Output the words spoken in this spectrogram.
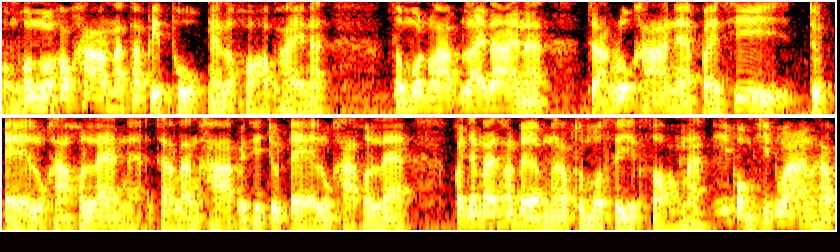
ผมคำนวณคร่าวๆนะ ถ้าผิดถูกงั้นต้องขออภัยนะ สมมุติว่าครับรายได้นะ จากลูกค้าเนี่ยไปที่จุด A ลูกค้าคนแรกเนี่ย จากร้านค้าไปที่จุด A ลูกค้าคนแรก ก็ยังได้เท่าเดิมนะครับ สมมติ 42 นะ นี่ผมคิดว่านะครับ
